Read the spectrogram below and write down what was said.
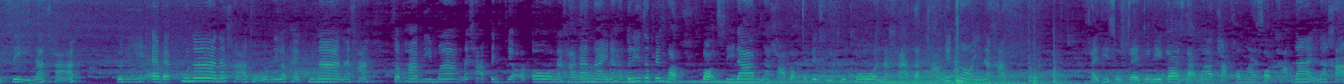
2014 นะคะ ตัวนี้แอร์แบ็กคู่หน้านะคะถุงลมนิรภัยคู่หน้านะคะ สภาพดีมากนะคะ เป็นเกียร์ออโต้นะคะ ด้านในนะคะ ตัวนี้จะเป็นเบาะเบาะสีดำนะคะ เบาะจะเป็นสีทูโทนนะคะ ตัดขาวนิดหน่อยนะคะ ใครที่สนใจตัวนี้ก็สามารถทักเข้ามาสอบถามได้นะคะ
